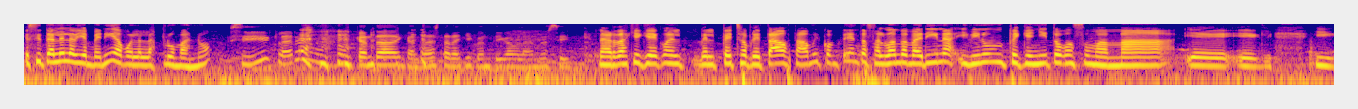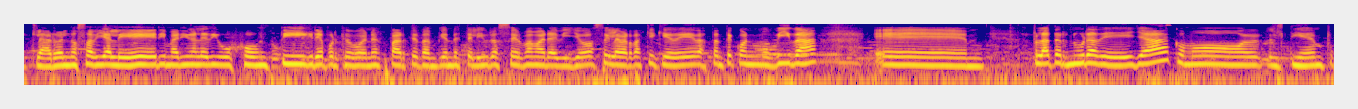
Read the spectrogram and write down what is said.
Es darle la bienvenida, vuelan las plumas, ¿no? Sí, claro. Encantada, encantada de estar aquí contigo hablando, sí. La verdad es que quedé con el, el pecho apretado, estaba muy contenta saludando a Marina y vino un pequeñito con su mamá eh, eh, y claro, él no sabía leer y Marina le dibujó un tigre porque bueno, es parte también de este libro Selva Maravilloso y la verdad es que quedé bastante conmovida. eh, la ternura de ella, como el tiempo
